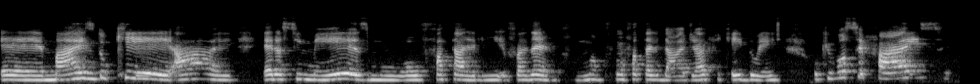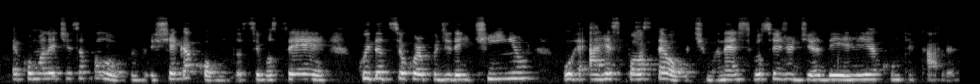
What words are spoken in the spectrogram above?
É, mais do que, ai, era assim mesmo, ou fatali, né, uma, uma fatalidade, ah, fiquei doente. O que você faz é como a Letícia falou, chega a conta. Se você cuida do seu corpo direitinho, a resposta é ótima, né? Se você judia dele, a conta é cara.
